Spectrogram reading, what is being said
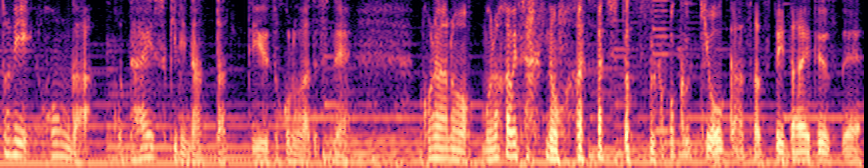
当に本がこう大好きになったっていうところがですねこれあの村上さんのお話とすごく共感させていただいてですね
